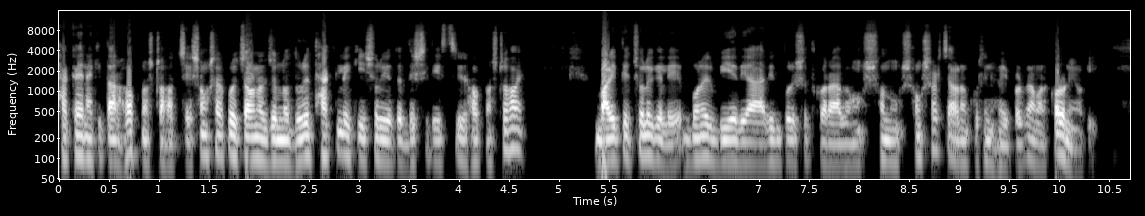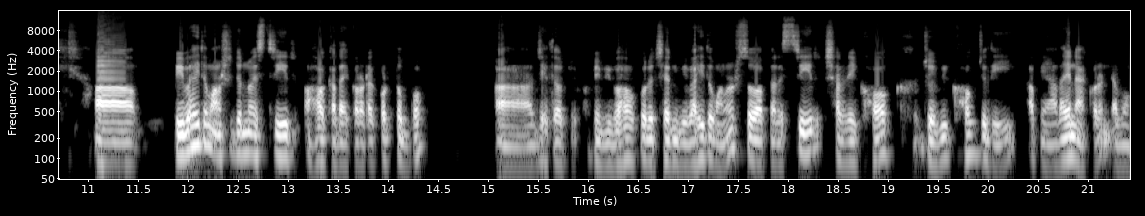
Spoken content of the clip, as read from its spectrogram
থাকায় নাকি তার হক নষ্ট হচ্ছে। সংসার পরিচালনার জন্য দূরে থাকলে কি শরীয়তের দৃষ্টিতে স্ত্রীর হক নষ্ট হয়? বাড়িতে চলে গেলে বোনের বিয়ে দেওয়া ঋণ পরিশোধ করা এবং সংসার চালানো কঠিন হয়ে পড়বে আমার করণীয় কি? বিবাহিত মানুষের জন্য স্ত্রীর হক আদায় করাটা কর্তব্য। যেহেতু আপনি বিবাহ করেছেন, বিবাহিত মানুষ, তো আপনার স্ত্রীর শারীরিক হক, জৈবিক হক যদি আপনি আদায় না করেন এবং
